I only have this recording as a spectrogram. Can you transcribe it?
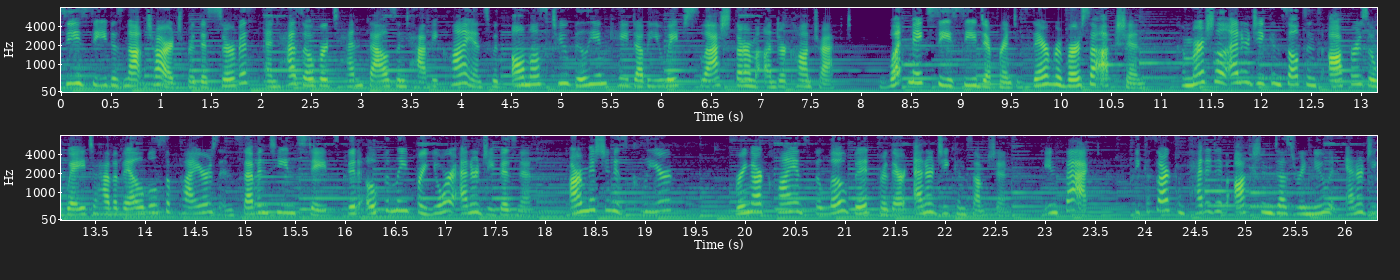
CEC does not charge for this service and has over 10,000 happy clients with almost 2 billion kWh slash therm under contract. What makes CEC different is their reverse auction. Commercial Energy Consultants offers a way to have available suppliers in 17 states bid openly for your energy business. Our mission is clear bring our clients the low bid for their energy consumption. In fact, because our competitive auction does renew an energy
